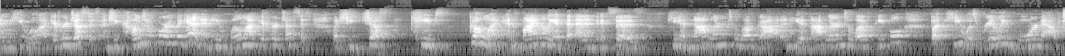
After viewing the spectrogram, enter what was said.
and he will not give her justice. And she comes before him again, and he will not give her justice. But she just keeps going. And finally, at the end, it says, he had not learned to love God and he had not learned to love people, but he was really worn out,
